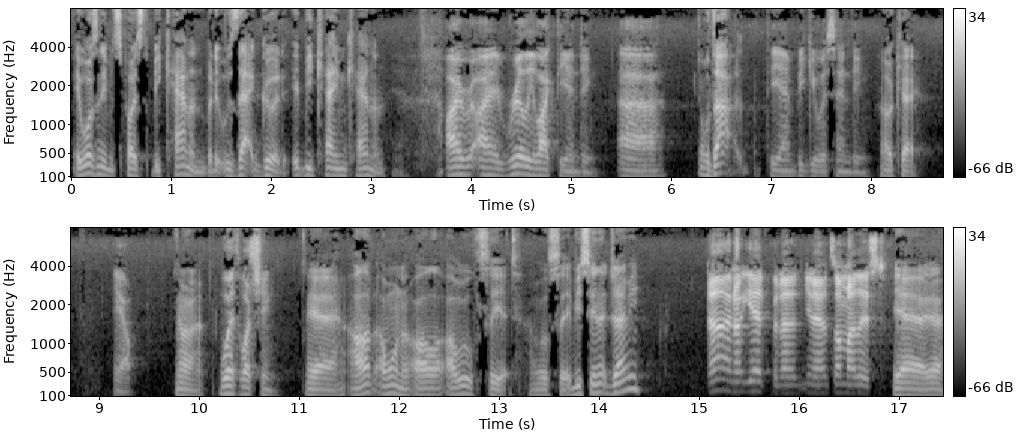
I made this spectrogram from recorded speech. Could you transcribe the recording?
it wasn't even supposed to be canon, but it was that good. It became canon. I I really like the ending, uh, Well, that the ambiguous ending. okay, Yeah, all right, worth watching. yeah. I'll, I want to. I'll, I will see it. I will see. It. Have you seen it, Jamie? No, not yet, but uh, you know it's on my list. Yeah, yeah.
